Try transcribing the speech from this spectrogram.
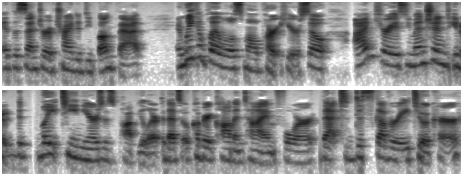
at the center of trying to debunk that. And we can play a little small part here. So I'm curious. You mentioned, you know, the late teen years is popular. That's a very common time for that discovery to occur.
